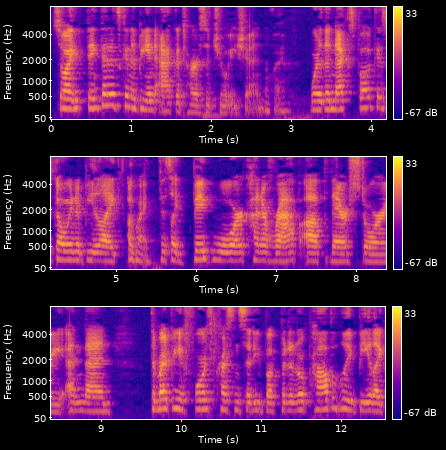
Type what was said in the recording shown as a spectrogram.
So I think that it's going to be an ACOTAR situation Okay. where the next book is going to be like a- Okay. this like big war kind of wrap up their story and then there might be a fourth Crescent City book but it'll probably be like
